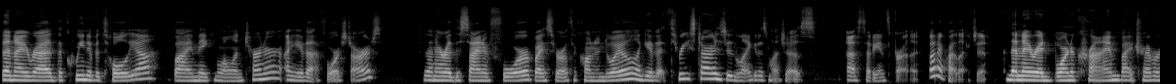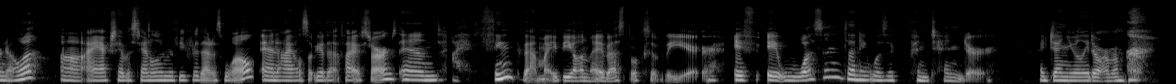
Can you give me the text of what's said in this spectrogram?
Then I read The Queen of Attolia by Megan Whalen Turner. I gave that four stars. Then I read The Sign of Four by Sir Arthur Conan Doyle. I gave it three stars. Didn't like it as much as uh, Study in Scarlet, but I quite liked it. Then I read Born a Crime by Trevor Noah. Uh, I actually have a standalone review for that as well, and I also gave that five stars. And I think that might be on my best books of the year. If it wasn't, then it was a contender. I genuinely don't remember.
